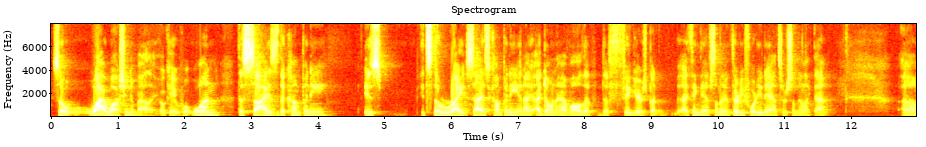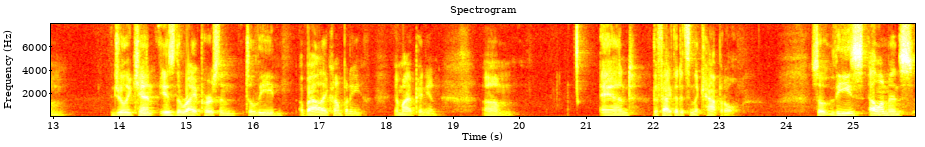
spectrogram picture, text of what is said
So, why Washington Ballet? Okay, one, the size of the company is it's the right size company, and I, I don't have all the, the figures, but I think they have something like 30, 40 dancers, something like that. Um, Julie Kent is the right person to lead a ballet company, in my opinion um, and the fact that it's in the capital. So these elements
